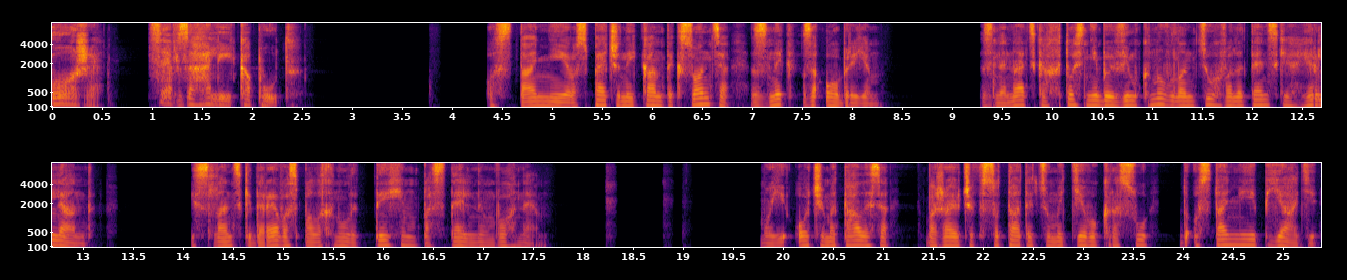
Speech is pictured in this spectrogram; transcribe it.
Боже, це взагалі капут. Останній розпечений кантик сонця зник за обрієм. Зненацька хтось ніби ввімкнув ланцюг велетенських гірлянд. Ісландські дерева спалахнули тихим пастельним вогнем. Мої очі металися, бажаючи всотати цю миттєву красу до останньої п'яді,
